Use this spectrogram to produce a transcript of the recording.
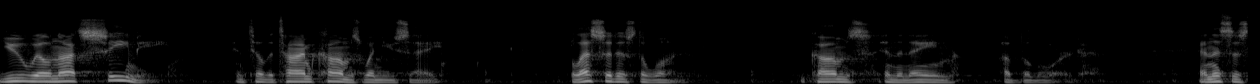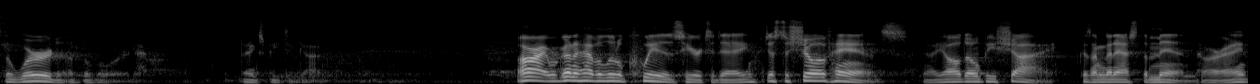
you will not see me until the time comes when you say, Blessed is the one who comes in the name of the Lord. And this is the word of the Lord. Thanks be to God. All right, we're going to have a little quiz here today, just a show of hands. Now, y'all don't be shy, because I'm going to ask the men, all right?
